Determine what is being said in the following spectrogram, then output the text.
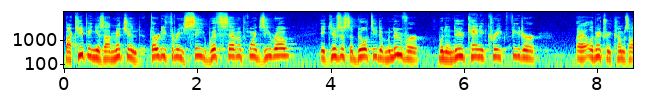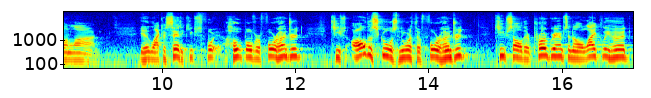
By keeping, as I mentioned, 33C with 7.0, it gives us ability to maneuver when a new Caney Creek feeder uh, elementary comes online. Know, like I said, it keeps four- Hope over 400, keeps all the schools north of 400, keeps all their programs in all likelihood,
